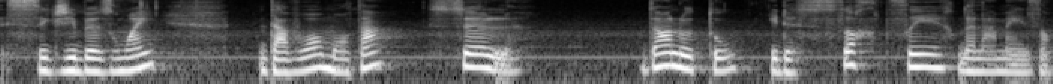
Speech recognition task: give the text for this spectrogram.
c'est que j'ai besoin d'avoir mon temps seul dans l'auto et de sortir de la maison.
